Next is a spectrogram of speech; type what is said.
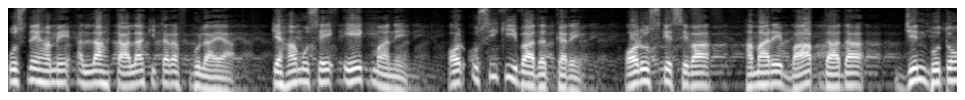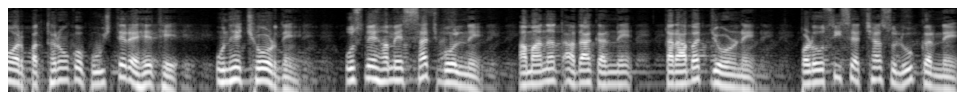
اس نے ہمیں اللہ تعالی کی طرف بلایا کہ ہم اسے ایک مانیں اور اسی کی عبادت کریں۔ اور اس کے سوا ہمارے باپ دادا جن بتوں اور پتھروں کو پوچھتے رہے تھے، انہیں چھوڑ دیں۔ اس نے ہمیں سچ بولنے، امانت ادا کرنے، قرابت جوڑنے، پڑوسی سے اچھا سلوک کرنے،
